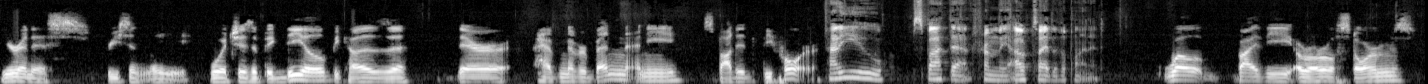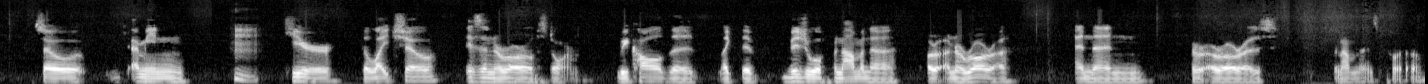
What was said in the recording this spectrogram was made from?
Uranus recently, which is a big deal because there have never been any spotted before. How do you spot that from the outside of the planet? Well, by the auroral storms. So, I mean, Hmm. here the light show is an auroral storm. We call the like the visual phenomena or an aurora, and then or auroras phenomena is plural,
